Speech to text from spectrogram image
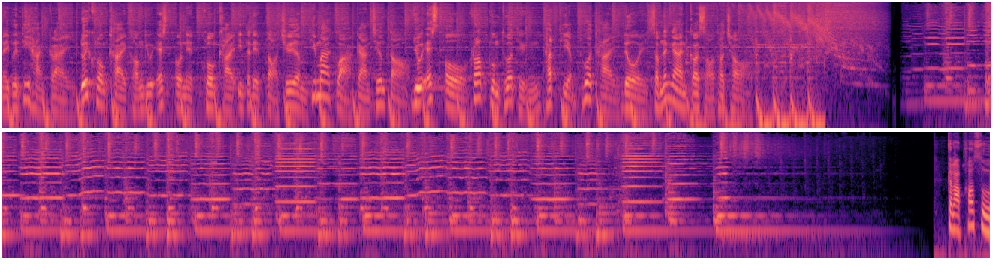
ในพื้นที่ห่างไกล ด้วยโครงข่ายของ USONet โครงข่ายอินเทอร์เน็ตต่อเชื่อมที่มากกว่าการเชื่อมต่อ USO ครอบคลุมทั่วถึงทัดเทียมทั่วไทย โดยสำนักงาน กสทช ลับเข้าสู่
